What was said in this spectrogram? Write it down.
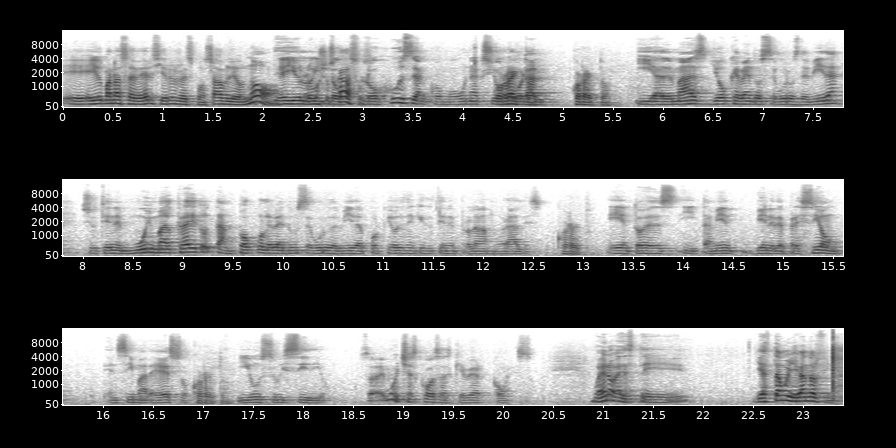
eh, ellos van a saber si eres responsable o no, ellos en lo, muchos lo- casos. lo juzgan como una acción correcto, moral. Correcto, Y además, yo que vendo seguros de vida, si usted tiene muy mal crédito, tampoco le vendo un seguro de vida porque ellos dicen que usted tiene problemas morales. correcto, Y entonces, y también viene depresión encima de eso. correcto. Y un suicidio. O sea, hay muchas cosas que ver con eso. Bueno, este, ya estamos llegando al final.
